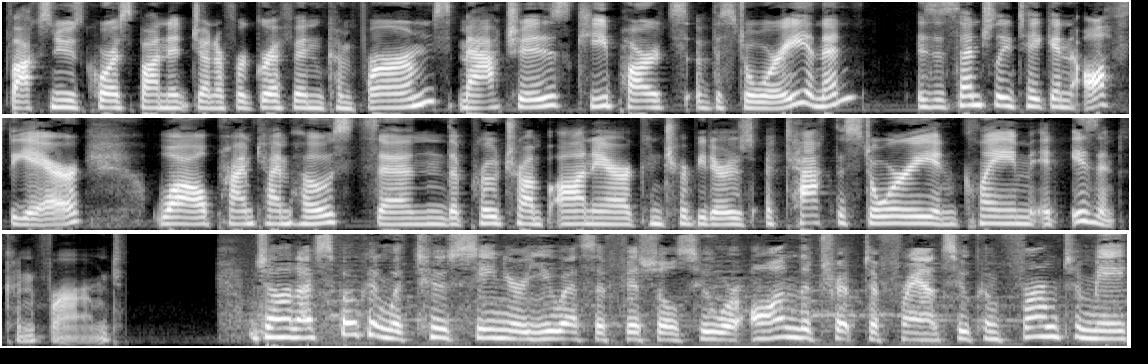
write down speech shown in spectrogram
Fox News correspondent Jennifer Griffin confirms, matches key parts of the story, and then is essentially taken off the air while primetime hosts and the pro Trump on air contributors attack the story and claim it isn't confirmed. John, I've spoken with two senior U.S. officials who were on the trip to France who confirmed to me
